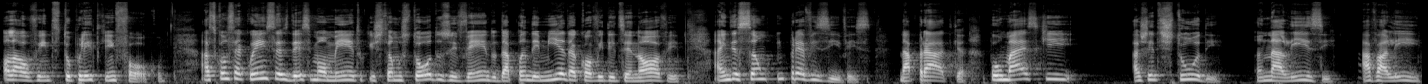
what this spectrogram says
Olá, ouvintes do Política em Foco. As consequências desse momento que estamos todos vivendo da pandemia da Covid-19 ainda são imprevisíveis. Na prática, por mais que a gente estude, analise, avalie,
